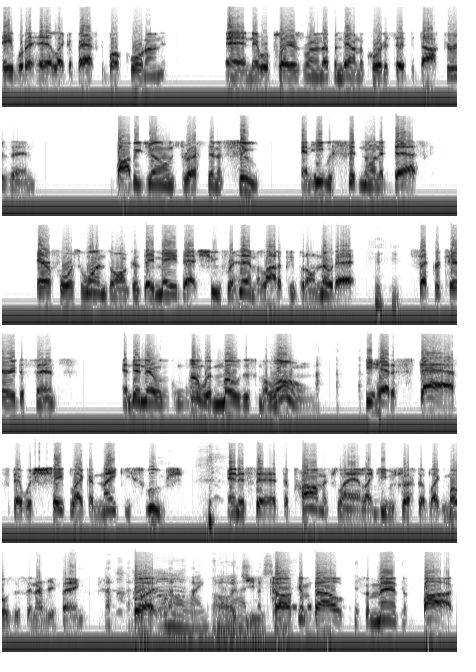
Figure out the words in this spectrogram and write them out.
table that had like a basketball court on it, and there were players running up and down the court that said the doctor is in. Bobby Jones dressed in a suit, and he was sitting on a desk. Air Force Ones on because they made that shoe for him. A lot of people don't know that. Secretary of Defense, and then there was one with Moses Malone. He had a staff that was shaped like a Nike swoosh, and it said "The Promised Land," like he was dressed up like Moses and everything. But Oh my oh, God. talking about Samantha Fox,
